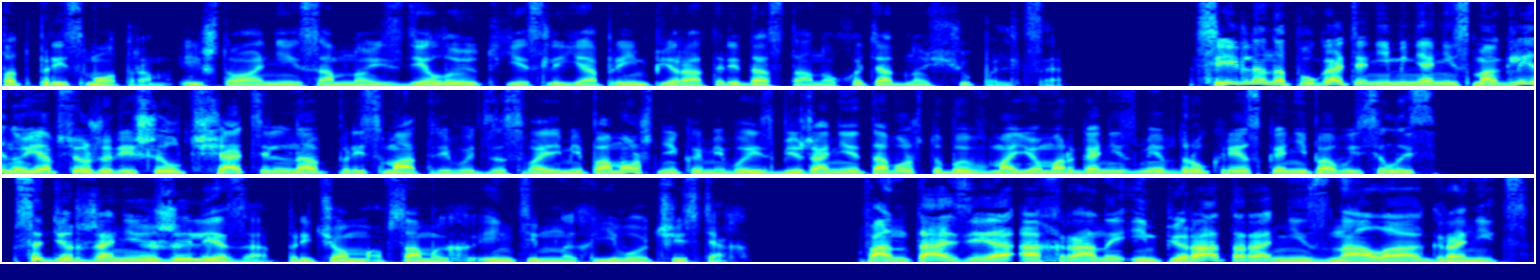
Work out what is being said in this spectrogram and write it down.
под присмотром и что они со мной сделают, если я при императоре достану хоть одно щупальце. Сильно напугать они меня не смогли, но я все же решил тщательно присматривать за своими помощниками во избежание того, чтобы в моем организме вдруг резко не повысилось содержание железа, причем в самых интимных его частях. Фантазия охраны императора не знала границ.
